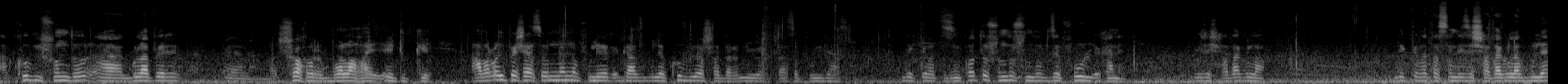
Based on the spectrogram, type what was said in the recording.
আহ, খুবই সুন্দর গোলাপের শহর বলা হয় এইটুককে। আবার ওই পাশে আছে অন্যান্য ফুলের গাছগুলো, খুবই অসাধারণ এই একটা আছে ফুল গাছ। দেখতে পাচ্ছেন, কত সুন্দর সুন্দর যে ফুল এখানে। এই যে সাদা গোলাপ। দেখতে পাচ্ছেন এই যে সাদা গোলাপগুলা।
